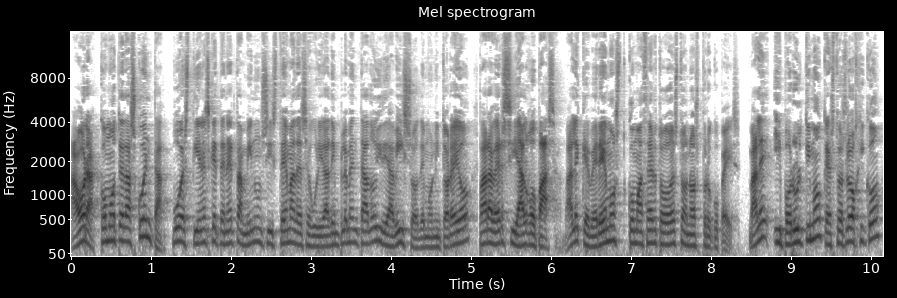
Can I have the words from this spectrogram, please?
Ahora, ¿cómo te das cuenta? Pues tienes que tener también un sistema de seguridad implementado y de aviso, de monitoreo, para ver si algo pasa, ¿vale? Que veremos cómo hacer todo esto, no os preocupéis, ¿vale? Y por último, que esto es lógico,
